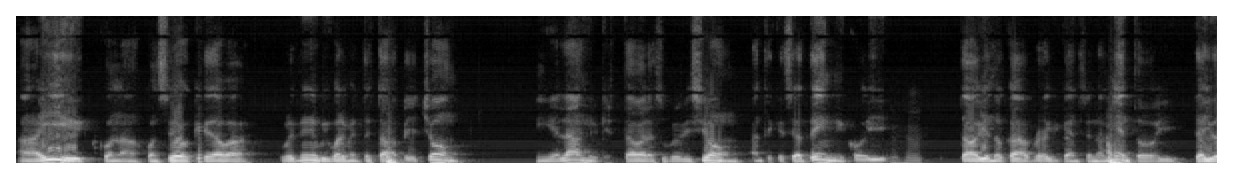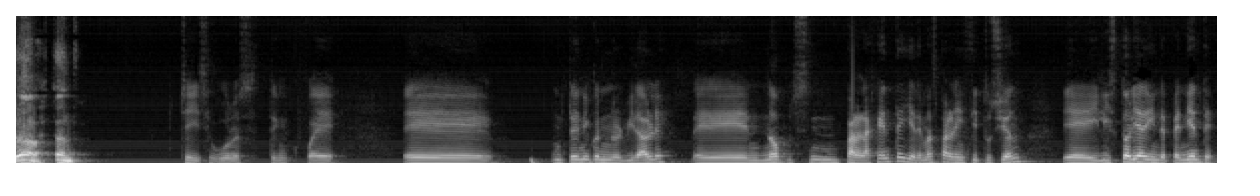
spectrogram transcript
Ahí con los consejos que daba el técnico, igualmente estaba Pechón, Miguel Ángel, que estaba a la supervisión antes que sea técnico y estaba viendo cada práctica de entrenamiento y te ayudaba bastante. Sí, seguro, ese técnico fue eh, un técnico inolvidable, eh, no pues, para la gente y además para la institución eh, y la historia de Independiente.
